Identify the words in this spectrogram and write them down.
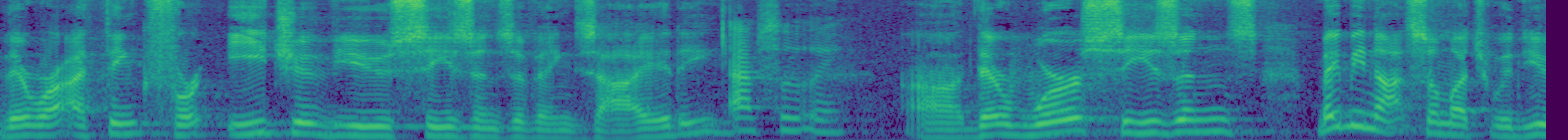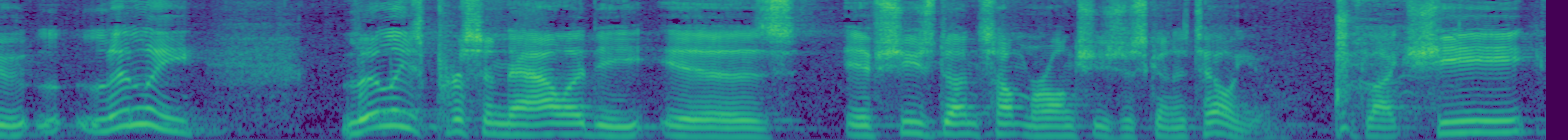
there were i think for each of you seasons of anxiety absolutely uh, there were seasons maybe not so much with you L- lily lily's personality is if she's done something wrong she's just going to tell you like she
